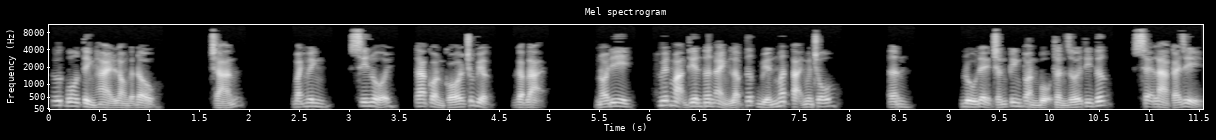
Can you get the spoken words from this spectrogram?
Ước vô tình hài lòng gật đầu. Chán. Bạch huynh, xin lỗi ta còn có chút việc gặp lại. Nói đi huyết mạn thiên thân ảnh lập tức biến mất tại nguyên chỗ. Ân. Đủ để chấn kinh toàn bộ thần giới tin tức sẽ là cái gì?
